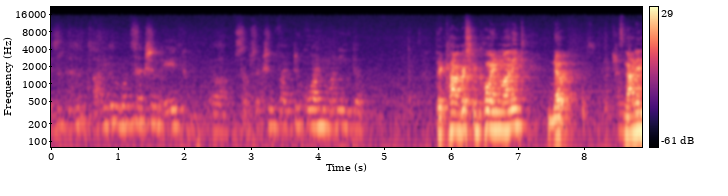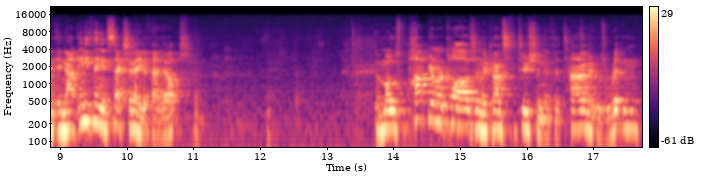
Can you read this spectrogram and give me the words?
Isn't, isn't Article one, section eight, uh, subsection five, to coin money, the, That Congress can coin money? No. It's not in, in not anything in Section 8, if that helps. The most popular clause in the Constitution at the time it was written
